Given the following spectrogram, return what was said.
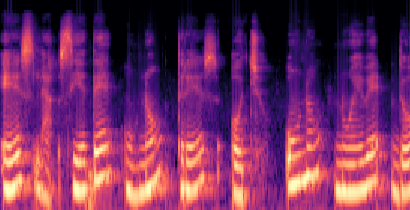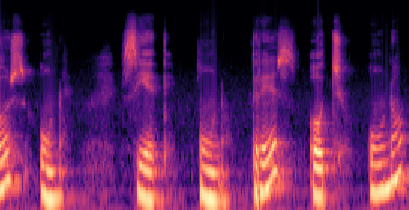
Es la 7, 1, 3, 8. 1, 9, 2, 1. 7, 1, 3, 8. 1,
